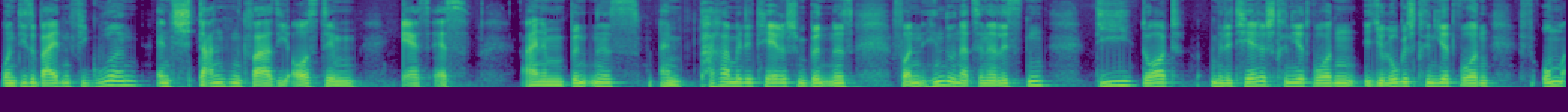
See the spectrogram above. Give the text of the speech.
Und diese beiden Figuren entstanden quasi aus dem RSS einem Bündnis, einem paramilitärischen Bündnis von Hindu-Nationalisten, die dort militärisch trainiert wurden, ideologisch trainiert wurden, um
